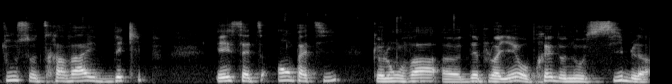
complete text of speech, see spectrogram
tout ce travail d'équipe et cette empathie que l'on va euh, déployer auprès de nos cibles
